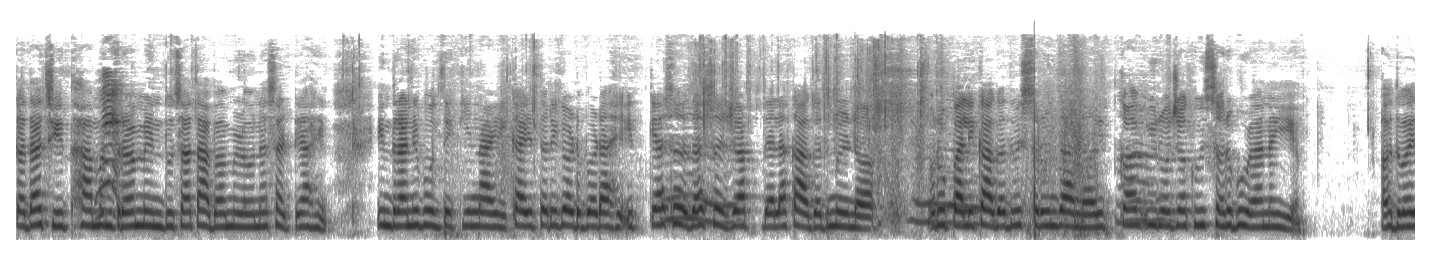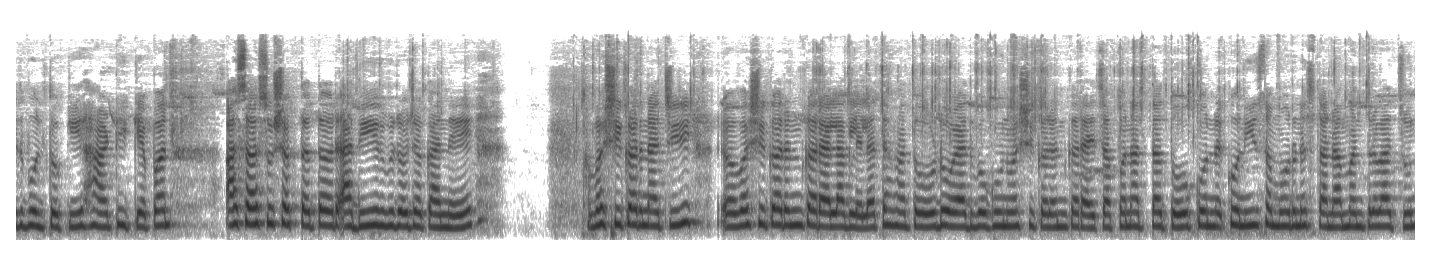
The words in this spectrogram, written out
कदाचित हा मंत्र मेंदूचा ताबा मिळवण्यासाठी आहे. इंद्राणी बोलते की नाही काहीतरी गडबड आहे. इतक्या सहजासहजी आपल्याला कागद मिळणं रुपाली कागद विसरून जाणं इतका विरोजक विसरभोळा नाही आहे अद्वैत बोलतो की हां ठीक आहे पण असं असू शकतं तर आधी विरोधकाने वशीकरणाची वशीकरण करायला लागलेला. तेव्हा तो डोळ्यात बघून वशीकरण करायचा. पण आत्ता तो कोण कोणी समोर नसताना मंत्र वाचून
